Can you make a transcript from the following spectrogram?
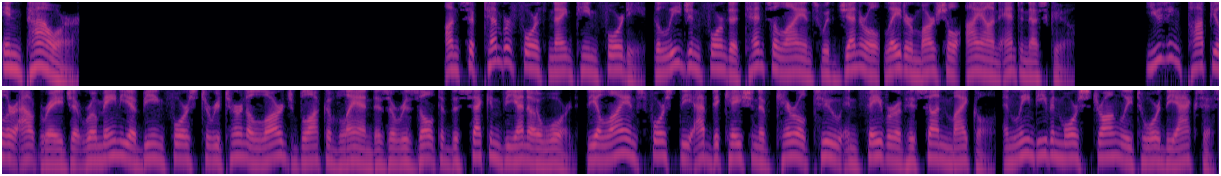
In power On September 4, 1940, the Legion formed a tense alliance with General later Marshal Ion Antonescu. Using popular outrage at Romania being forced to return a large block of land as a result of the Second Vienna Award, the alliance forced the abdication of Carol II in favour of his son Michael, and leaned even more strongly toward the Axis.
